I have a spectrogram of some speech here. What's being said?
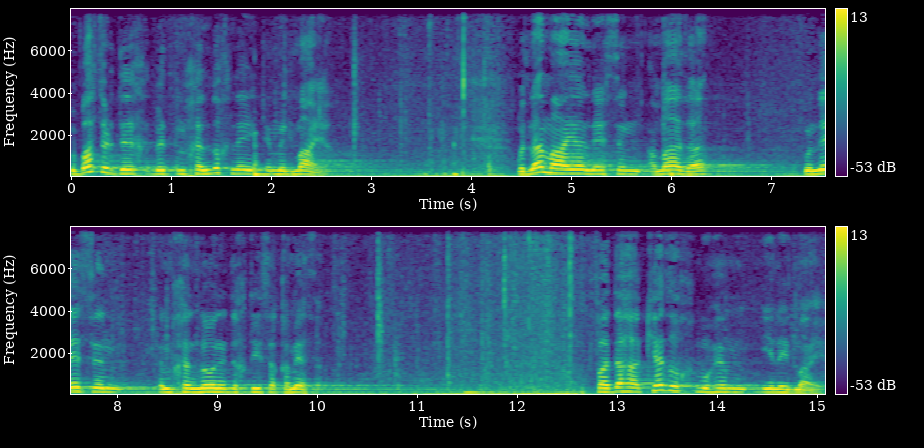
وبثردخ بد مخلخلي من مايا. ودلا مايا ليثن أماذا وليثن مخلولة دختيثة قميثة. فدها كذخ مهم إلي مايا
